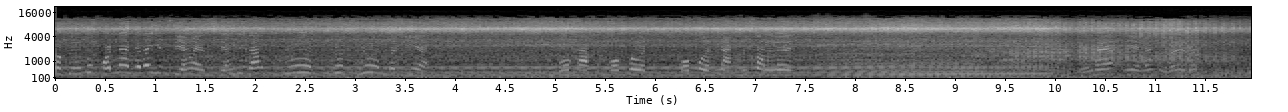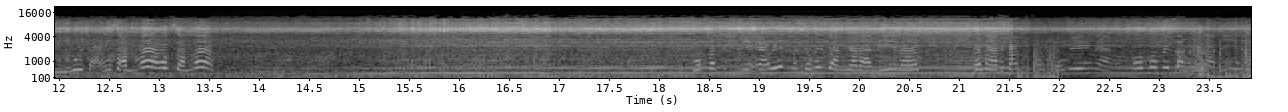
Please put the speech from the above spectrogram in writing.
ก็คือทุกคนน่าจะได้ยินเสียงแหละเสียงที่ดังคลืดคลืดคลืดเมื่อกี้อะพอขับพอเปิดพอเปิดหนักมันสั่นเลยเห็นไหมนี่เห็นไหมเห็นไหมเห็นไหมโอ้โหถังสั่นมากครับสั่นมาก ปกติเนี่ย LS มันจะไม่สั่นขนาดนี้นะครับขนาดคันของผมเองเนี่ยก็ก็ไม่สั่นขนาดนี้นะ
